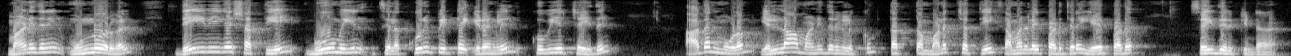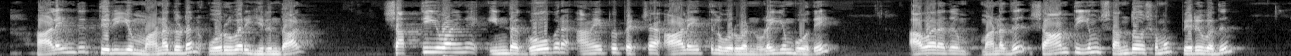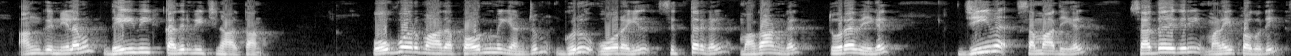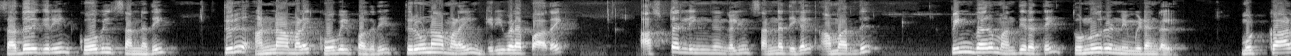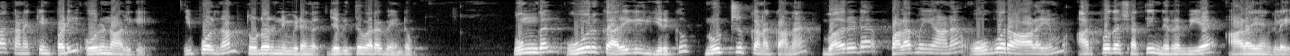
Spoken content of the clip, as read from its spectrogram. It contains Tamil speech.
மனிதனின் முன்னோர்கள் தெய்வீக சக்தியை பூமியில் சில குறிப்பிட்ட இடங்களில் குவியச் செய்து அதன் மூலம் எல்லா மனிதர்களுக்கும் தத்தம் மனச்சக்தியை சமநிலைப்படுத்திட ஏற்பாடு செய்திருக்கின்றன. அலைந்து திரியும் மனதுடன் ஒருவர் இருந்தால் சக்தி வாய்ந்த இந்த கோபுர அமைப்பு பெற்ற ஆலயத்தில் ஒருவர் நுழையும் போதே அவரது மனது சாந்தியும் சந்தோஷமும் பெறுவது அங்கு நிலவும் தெய்வீக கதிர்வீச்சினால்தான். ஒவ்வொரு மாத பௌர்ணமி அன்றும் குரு ஓரையில் சித்தர்கள் மகான்கள் துறவிகள் ஜீவ சமாதிகள் சதுரகிரி மலைப்பகுதி சதுரகிரியின் கோவில் சன்னதி திரு அண்ணாமலை கோவில் பகுதி திருவண்ணாமலையின் கிரிவலப்பாதை அஷ்டலிங்கங்களின் சன்னதிகள் அமர்ந்து பின்வரும் மந்திரத்தை தொண்ணூறு நிமிடங்கள் முற்கால கணக்கின்படி ஒரு நாளிகை. இப்போது நாம் தொண்ணூறு நிமிடங்கள் ஜெபித்து வர வேண்டும். உங்கள் ஊருக்கு அருகில் இருக்கும் நூற்றுக்கணக்கான வருட பழமையான ஒவ்வொரு ஆலயம் அற்புத சக்தி நிரம்பிய ஆலயங்களே.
